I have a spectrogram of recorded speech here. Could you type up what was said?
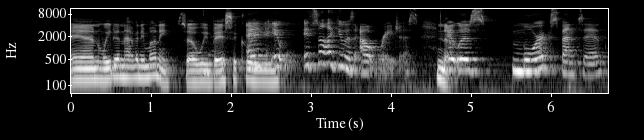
and we didn't have any money. So we basically. And it, it's not like it was outrageous. No. It was more expensive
